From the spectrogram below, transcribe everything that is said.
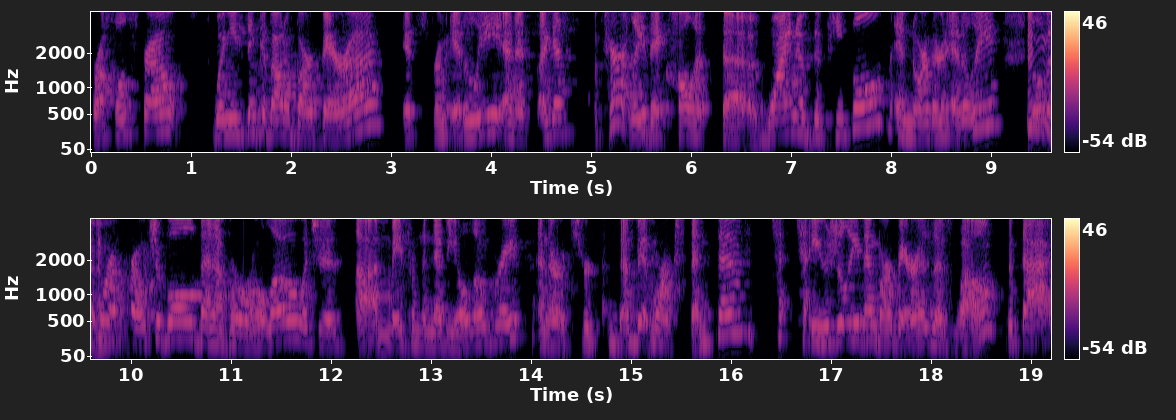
Brussels sprouts. When you think about a Barbera, it's from Italy, and it's, I guess, apparently they call it the wine of the people in northern Italy. It's a little mm. bit more mm. approachable than a Barolo, which is uh, made from the Nebbiolo grape, and they're a bit more expensive t- t- usually than Barberas as well. But that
